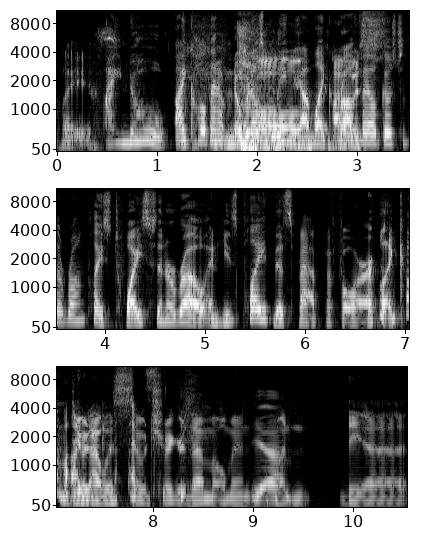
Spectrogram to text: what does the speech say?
place." I know. I called that out. No one else believed me. Oh, I'm like, I Raphael was- goes to the wrong place twice in a row, and he's played this map before. Like, come on, Dude, I was so triggered that moment Yeah. when the uh,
